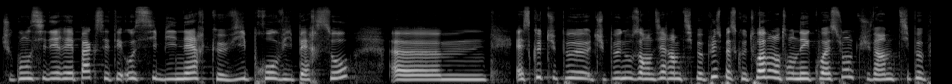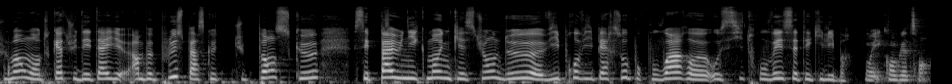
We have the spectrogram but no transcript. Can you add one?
tu considérais pas que c'était aussi binaire que vie pro vie perso. Euh, est-ce que tu peux tu peux nous en dire un petit peu plus? Parce que toi dans ton équation tu vas un petit peu plus loin ou en tout cas tu détailles un peu plus parce que tu penses que c'est pas uniquement une question de vie pro vie perso pour pouvoir aussi trouver cet équilibre? Oui complètement.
